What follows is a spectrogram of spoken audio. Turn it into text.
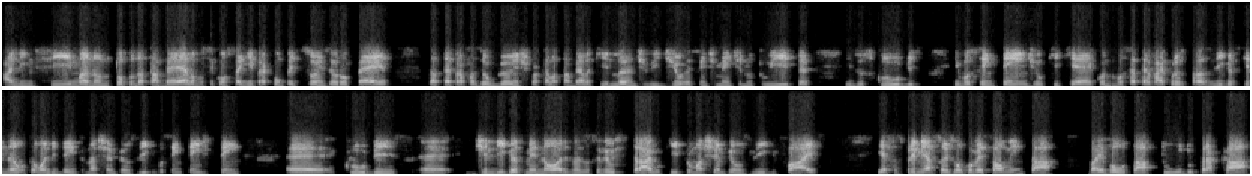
ali em cima, no topo da tabela, você consegue ir para competições europeias, dá até para fazer o gancho com aquela tabela que Ilan dividiu recentemente no Twitter e dos clubes, e você entende o que, que é, quando você até vai para as ligas que não estão ali dentro na Champions League, você entende que tem é, clubes é, de ligas menores, mas você vê o estrago que ir para uma Champions League faz, e essas premiações vão começar a aumentar. Vai voltar tudo para cá,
